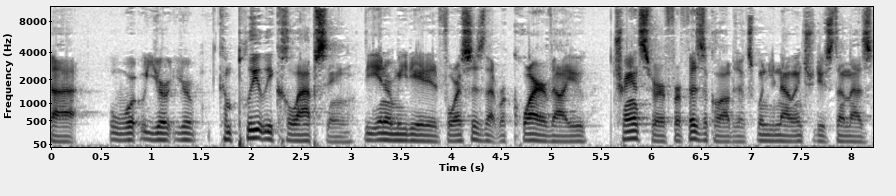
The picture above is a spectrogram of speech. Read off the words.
uh, you're, you're completely collapsing the intermediated forces that require value transfer for physical objects when you now introduce them as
